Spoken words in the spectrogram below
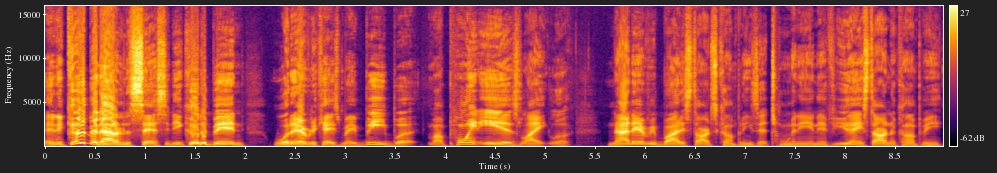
And it could have been out of necessity. It could have been whatever the case may be but my point is like look not everybody starts companies at 20 and if you ain't starting a company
